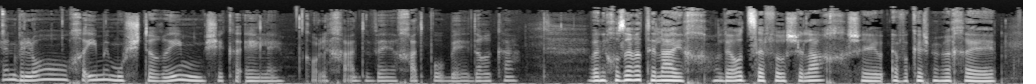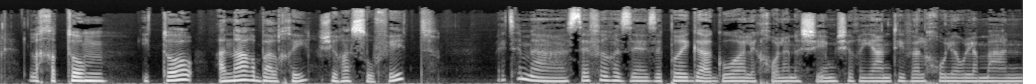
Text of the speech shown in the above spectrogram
כן, ולא חיים ממושטרים שכאלה, כל אחד ואחת פה בדרכה. ואני חוזרת אלייך לעוד ספר שלך, שאבקש ממך אה, לחתום איתו, הנער בלחי, שירה סופית. בעצם הספר הזה זה פרי געגוע לכל הנשים שראיינתי והלכו לעולמן,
